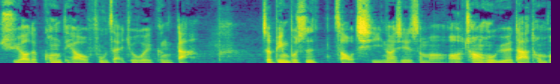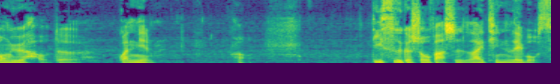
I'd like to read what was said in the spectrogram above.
需要的空调负载就会更大。这并不是早期那些什么哦，窗户越大通风越好的观念。好，第四个手法是 lighting labels，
